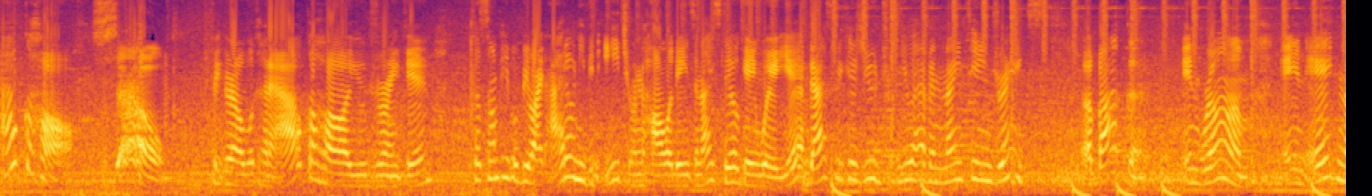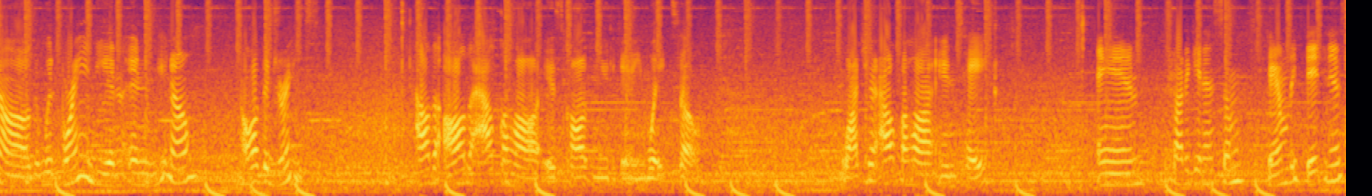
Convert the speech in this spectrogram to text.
Alcohol. So figure out what kind of alcohol you're drinking. Because some people be like i don't even eat during the holidays and i still gain weight. Yeah that's because you you having 19 drinks of vodka and rum and eggnog with brandy and, and you know all the drinks all the all the alcohol is causing you to gain weight so watch your alcohol intake and try to get in some family fitness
